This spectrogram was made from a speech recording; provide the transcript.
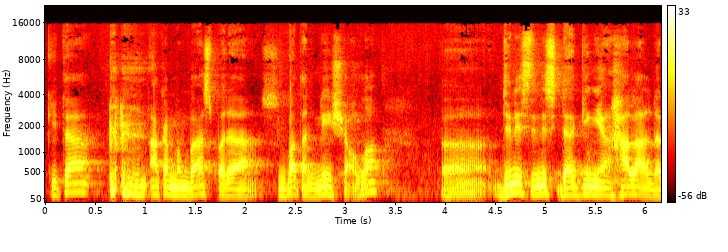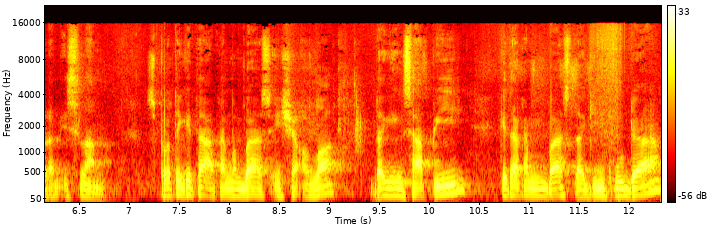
kita akan membahas pada kesempatan ini insya Allah uh, jenis-jenis daging yang halal dalam Islam. Seperti kita akan membahas insya Allah daging sapi, kita akan membahas daging kuda,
